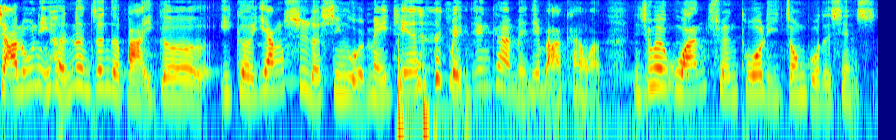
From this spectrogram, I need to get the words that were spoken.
假如你很认真的把一个一个央视的新闻每天 每天看，每天把它看完，你就会完全脱离中国的现实。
